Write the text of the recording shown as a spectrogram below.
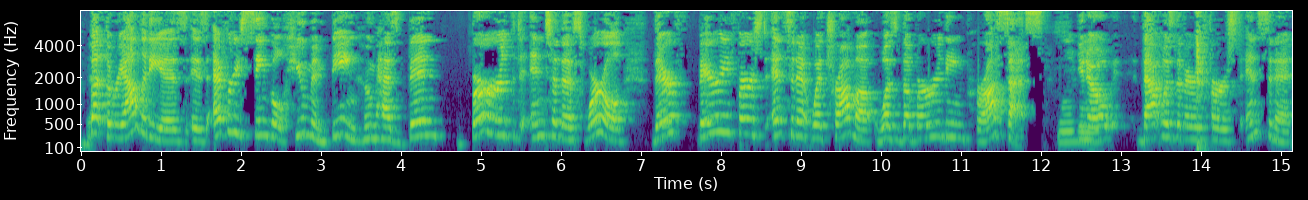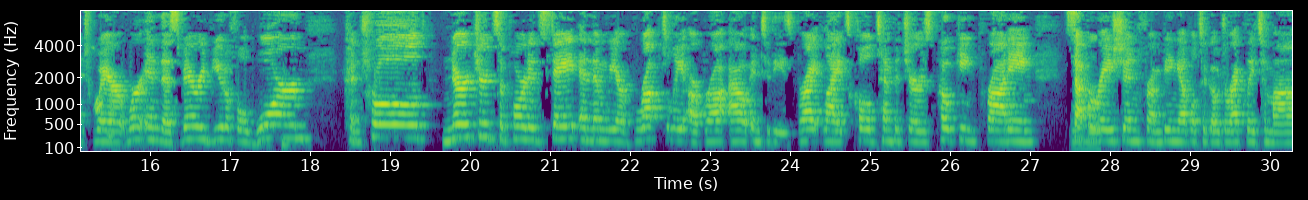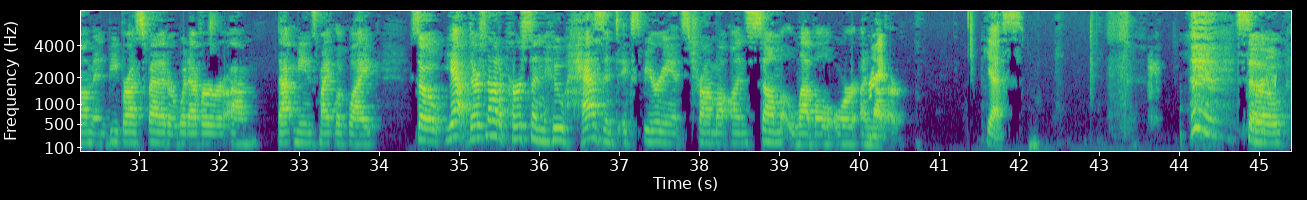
But the reality is, is every single human being whom has been birthed into this world, their very first incident with trauma was the birthing process. Mm-hmm. You know, that was the very first incident where we're in this very beautiful, warm, controlled, nurtured, supported state. And then we abruptly are brought out into these bright lights, cold temperatures, poking, prodding, separation mm-hmm. from being able to go directly to mom and be breastfed or whatever um, that means might look like. So, yeah, there's not a person who hasn't experienced trauma on some level or another. Right. Yes. so,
